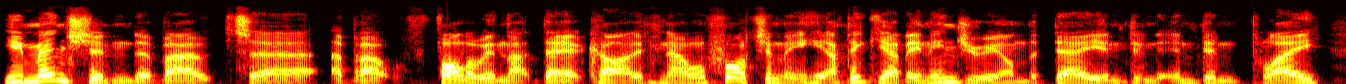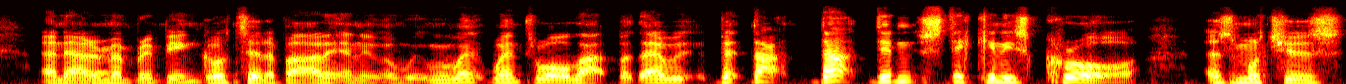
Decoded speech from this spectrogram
he mentioned about uh, about following that day at Cardiff. Now, unfortunately, he, I think he had an injury on the day and didn't and didn't play. And I remember him being gutted about it, and it, we went, went through all that. But there was, but that that didn't stick in his craw as much as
